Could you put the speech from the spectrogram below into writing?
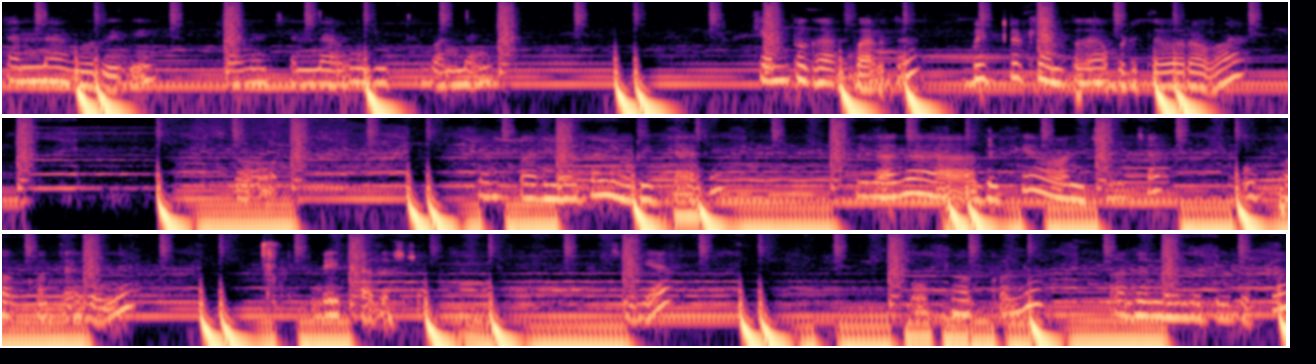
ಚೆನ್ನಾಗಿ ಹುರಿರಿ ರವೆ ಚೆನ್ನಾಗಿ ಹುರಿತು ಬಂದಂಗೆ ಕೆಂಪಗೆ ಹಾಕ್ಬಾರ್ದು ಬಿಟ್ಟರೆ ಕೆಂಪಗೆ ಹಾಕ್ಬಿಡ್ತೇವೆ ರವೆ. ಸೊ ಕೆಂಪು ಆದ್ಮೇಲೆ ಹುರಿತಾರೆ ಇವಾಗ ಅದಕ್ಕೆ ಒಂದು ಚಮಚ ಉಪ್ಪು ಹಾಕ್ಕೊತಾ ಇದ್ದೀನಿ. ಬೇಕಾದಷ್ಟು. ಹೆಚ್ಚಿಗೆ ಉಪ್ಪು ಹಾಕ್ಕೊಂಡು ಅದನ್ನು ಹುರಿಬೇಕು.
